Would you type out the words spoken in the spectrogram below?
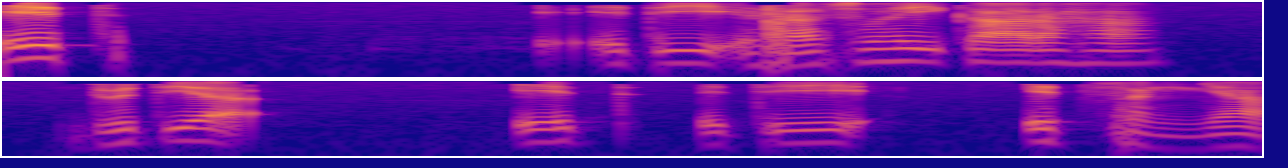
इत् इति ह्रस्वैकारः द्वितीय इत् इति इत्संज्ञा।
